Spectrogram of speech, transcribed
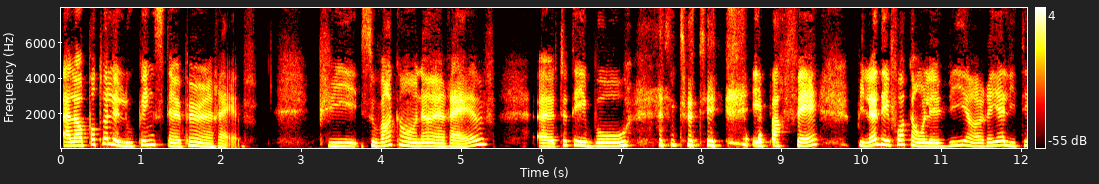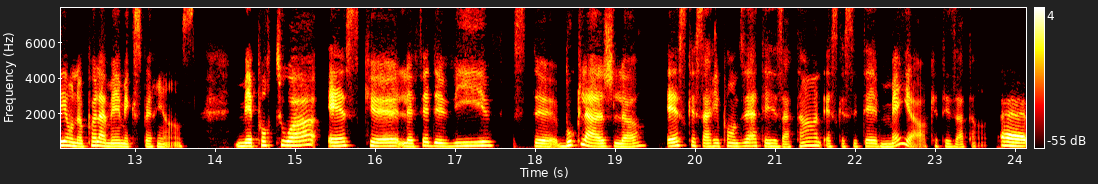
Alors, pour toi, le looping, c'était un peu un rêve. Puis, souvent, quand on a un rêve, euh, tout est beau, tout est, est, parfait. Puis là, des fois, quand on le vit, en réalité, on n'a pas la même expérience. Mais pour toi, est-ce que le fait de vivre ce bouclage-là, est-ce que ça répondait à tes attentes? Est-ce que c'était meilleur que tes attentes? Euh,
